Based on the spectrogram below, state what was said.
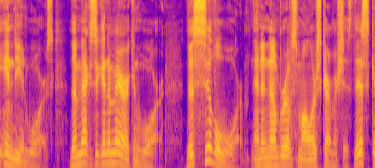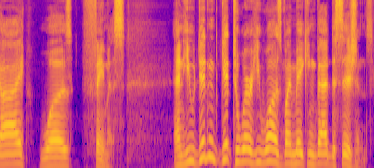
Indian Wars, the Mexican American War, the Civil War, and a number of smaller skirmishes. This guy was famous. And he didn't get to where he was by making bad decisions.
